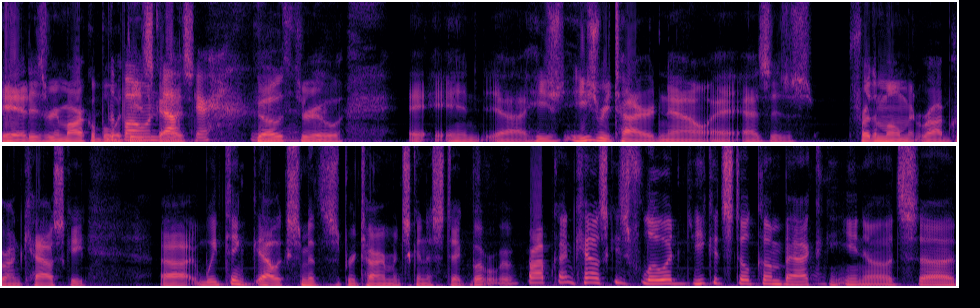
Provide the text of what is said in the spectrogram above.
Yeah, it is remarkable The what these guys doctor. go through, and uh, he's he's retired now, as is for the moment Rob Gronkowski. Uh, we think Alex Smith's retirement's going to stick, but Rob Gronkowski's fluid. He could still come back. You know, it's. Uh,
